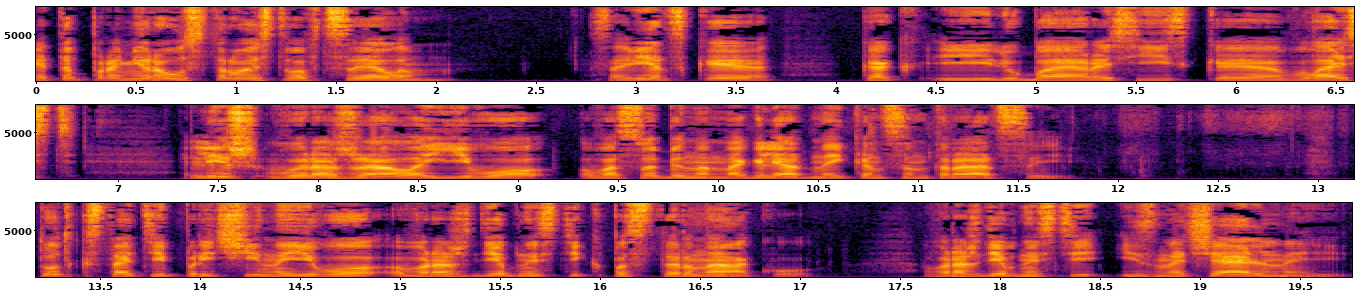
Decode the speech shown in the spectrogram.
Это про мироустройство в целом. Советская, как и любая российская власть, лишь выражала его в особенно наглядной концентрации. Тут, кстати, причина его враждебности к Пастернаку, враждебности изначальной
